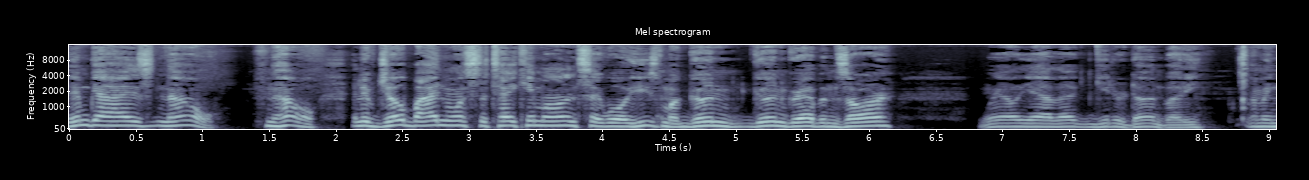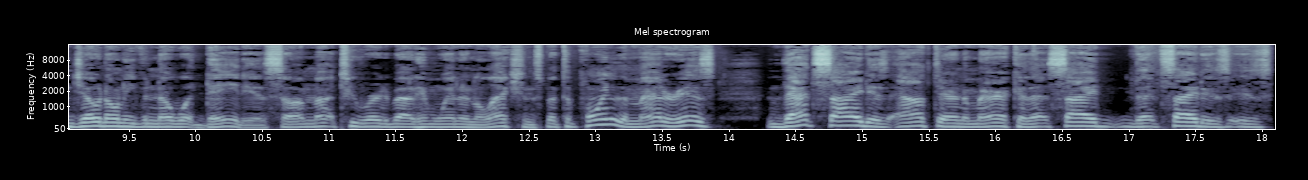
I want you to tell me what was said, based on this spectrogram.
Them guys, no, no. And if Joe Biden wants to take him on and say, well, he's my gun gun grabbing czar, well, yeah, that get her done, buddy. I mean, Joe don't even know what day it is, so I'm not too worried about him winning elections. But the point of the matter is, that side is out there in America. That side, that side is is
